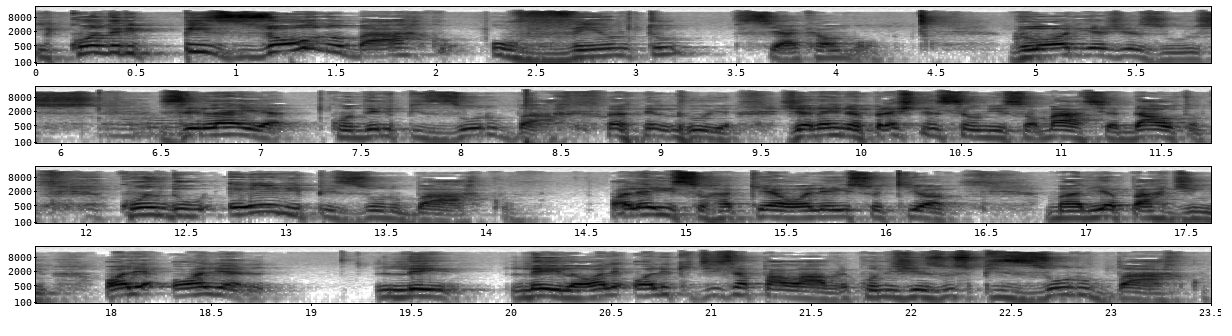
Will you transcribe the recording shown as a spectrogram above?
E quando ele pisou no barco, o vento se acalmou. Glória a Jesus. Zeleia, quando ele pisou no barco, aleluia. Janaína, preste atenção nisso, Márcia, Dalton. Quando ele pisou no barco, olha isso, Raquel, olha isso aqui, ó. Maria Pardinho. Olha, olha, Leila, olha, olha o que diz a palavra. Quando Jesus pisou no barco,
